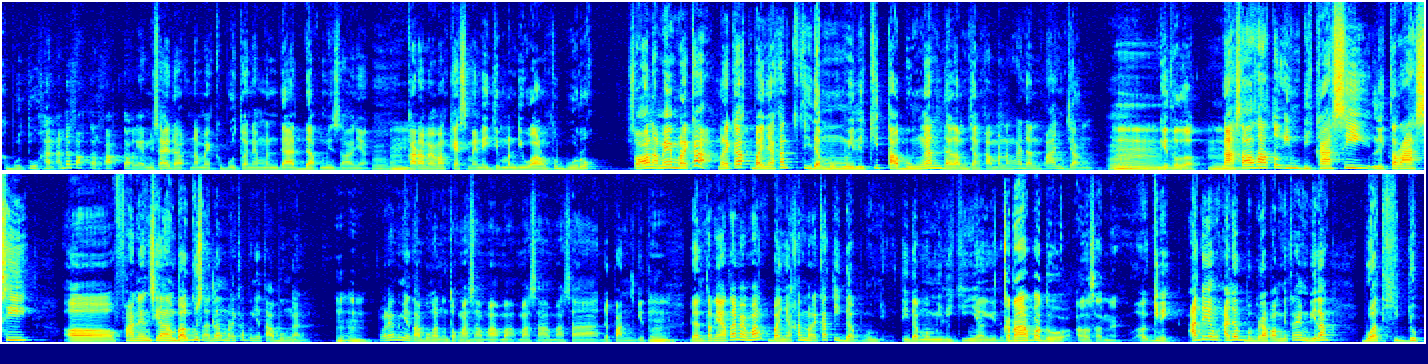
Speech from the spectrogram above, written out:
kebutuhan ada faktor-faktor kayak misalnya ada namanya kebutuhan yang mendadak misalnya. Karena memang cash management di warung tuh buruk. Soal namanya mereka mereka kebanyakan tidak memiliki tabungan dalam jangka menengah dan panjang. Hmm. Gitu loh. Nah, salah satu indikasi literasi eh, finansial yang bagus adalah mereka punya tabungan. Mm-mm. Mereka punya tabungan untuk masa ma- ma- masa masa depan gitu. Hmm. Dan ternyata memang kebanyakan mereka tidak punya tidak memilikinya gitu. Kenapa tuh alasannya? Eh, gini, ada yang ada beberapa mitra yang bilang buat hidup,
